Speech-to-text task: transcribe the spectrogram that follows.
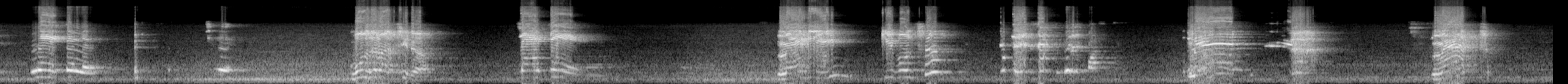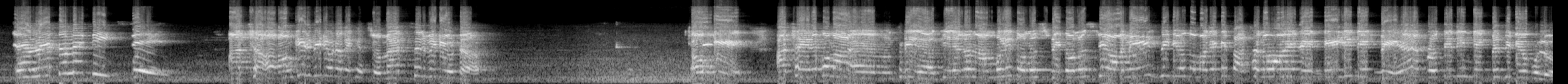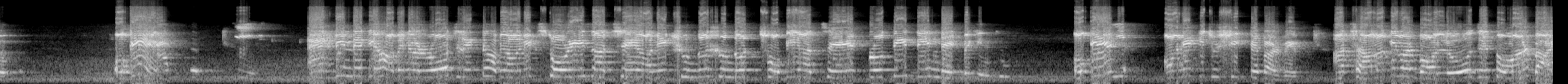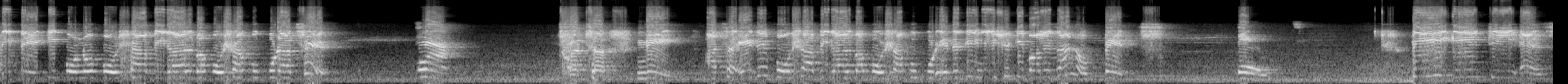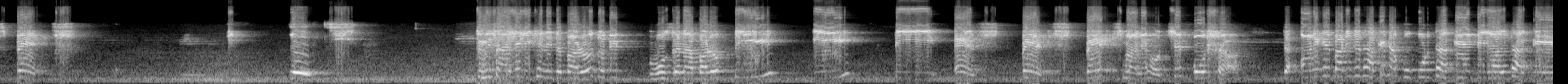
বুঝতে পারছি না ম্যাগি কি বলছে ম্যাথ আচ্ছা অঙ্কের ভিডিওটা দেখেছ ম্যাথসের ভিডিওটা ওকে আচ্ছা এরকম আহ, প্রি- আহ, কি যেন নাম বলি তনুশ্রী তনুশ্রী অনেক ভিডিও তোমাদেরকে পাঠানো হয় ডেইলি দেখবে হ্যাঁ প্রতিদিন দেখবে ভিডিওগুলো ওকে একদিন দেখলে হবে না রোজ দেখতে হবে অনেক স্টোরিজ আছে অনেক সুন্দর সুন্দর ছবি আছে প্রতিদিন দেখবে কিন্তু ওকে অনেক কিছু শিখতে পারবে আচ্ছা আমাকে এবার বলো যে তোমার বাড়িতে কি কোনো পোষা বিড়াল বা পোষা কুকুর আছে আচ্ছা নেই আচ্ছা এই যে পোষা বিড়াল বা পোষা কুকুর এদেরকে ইংলিশে কি বলে জানো? Pets P E T S pets তুমি চাইলে লিখে নিতে পারো যদি বুঝতে না পারো P E T S pets pets মানে হচ্ছে পোষা। তা অনেকের বাড়িতে থাকে না কুকুর থাকে বিড়াল থাকে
